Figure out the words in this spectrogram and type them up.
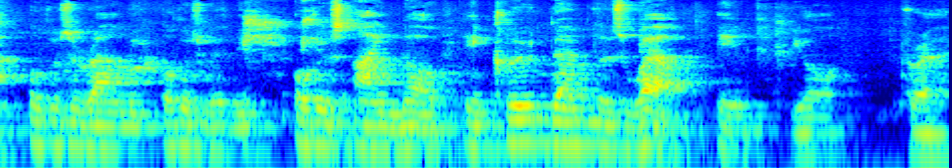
and others around me, others with me, others I know. Include them as well in your prayer.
